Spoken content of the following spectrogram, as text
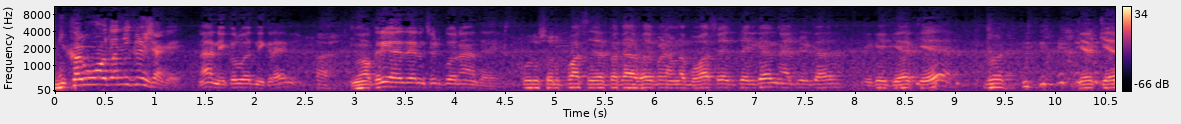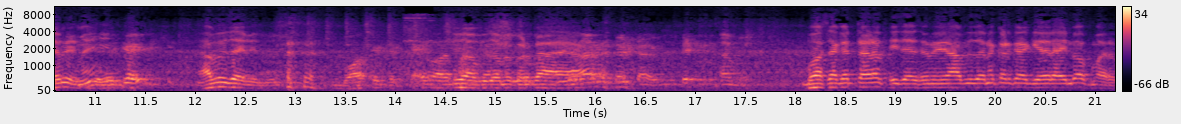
નીકળવું હોય તો નીકળી શકે. ના નીકળવું જ નીકળાય ને. નોકરી હોય તેને છૂટકો ના થાય. પુરુષો પાંચ હજાર પગાર હોય પણ એમના બોસ હોય તો ગયા ને આટલી ગયા એ કઈ ઘેર કે? ઘેર કે. રે નહીં આવ્યું જાય બેન. શું આ બધા અમે કડકા આયા? બોસ આગળ તારા થઈ જાય છે ને આ બધાને કડકા ઘેર આવીને ઓફ મારે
